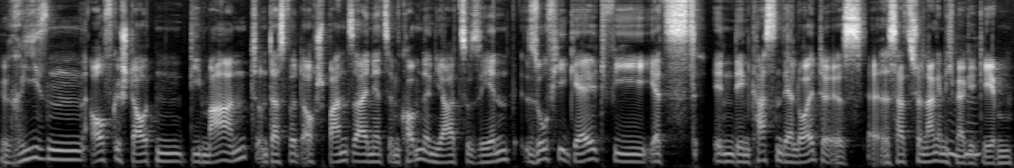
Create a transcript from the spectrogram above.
riesen aufgestauten Demand und das wird auch spannend sein, jetzt im kommenden Jahr zu sehen. So viel Geld, wie jetzt in den Kassen der Leute ist, es hat es schon lange nicht mhm. mehr gegeben.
